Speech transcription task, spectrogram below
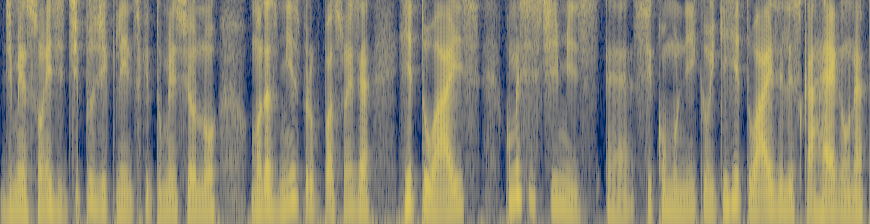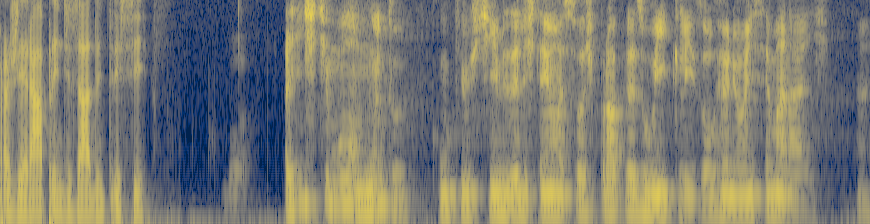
dimensões e tipos de clientes que tu mencionou. Uma das minhas preocupações é rituais, como esses times é, se comunicam e que rituais eles carregam, né, para gerar aprendizado entre si. Boa. A gente estimula muito com que os times eles tenham as suas próprias weeklies ou reuniões semanais. Né?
